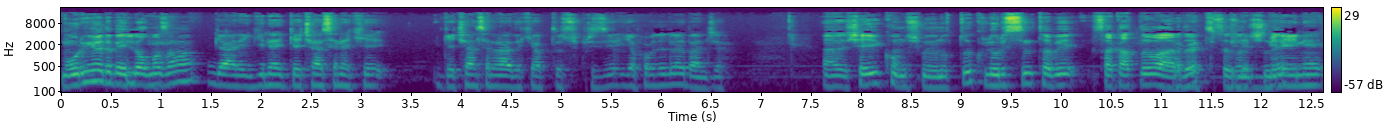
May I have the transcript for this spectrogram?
Mourinho da belli olmaz ama Yani yine geçen seneki geçen senelerdeki yaptığı sürprizi yapabilirler bence. Ee, şeyi konuşmayı unuttuk. Loris'in tabi sakatlığı vardı evet, sezon bile- içinde. bileğini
